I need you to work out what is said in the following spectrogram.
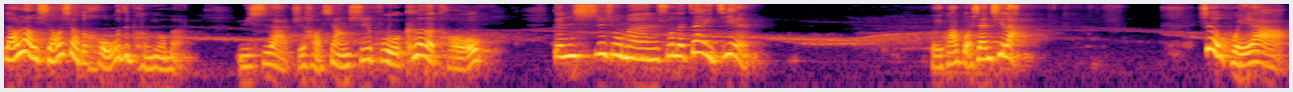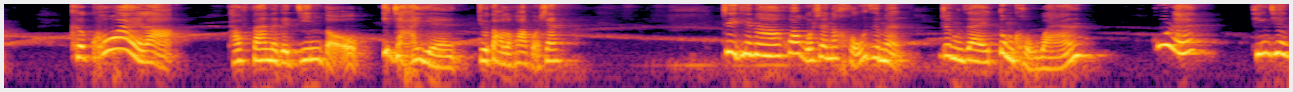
老老小小的猴子朋友们。于是啊，只好向师傅磕了头，跟师兄们说了再见，回花果山去了。这回啊，可快了，他翻了个筋斗，一眨眼就到了花果山。这天呢，花果山的猴子们。正在洞口玩，忽然听见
